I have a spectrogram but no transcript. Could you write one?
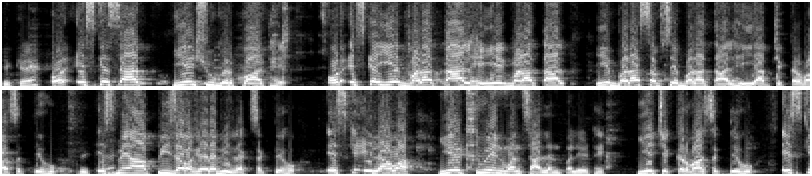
ठीक है। और इसके साथ ये शुगर पार्ट है और इसका ये बड़ा ताल है ये बड़ा ताल ये बड़ा सबसे बड़ा ताल है ये आप चेक करवा सकते हो। इसमें आप पिज्जा वगैरह भी रख सकते हो। इसके अलावा ये टू इन वन सालन प्लेट है ये चेक करवा सकते हो। इसके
